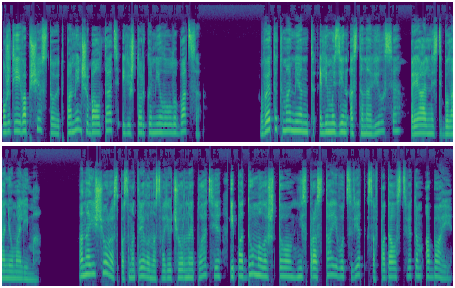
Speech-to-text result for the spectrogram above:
может, ей вообще стоит поменьше болтать и лишь только мило улыбаться? В этот момент лимузин остановился, реальность была неумолима. Она еще раз посмотрела на свое черное платье и подумала, что неспроста его цвет совпадал с цветом Абаи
